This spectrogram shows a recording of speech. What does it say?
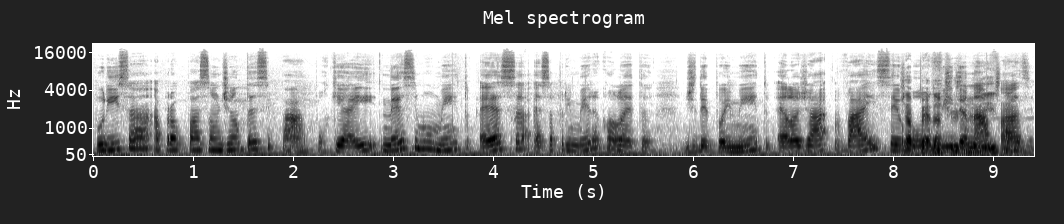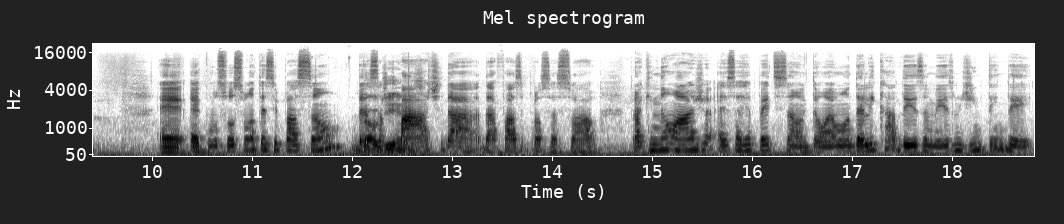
Por isso a, a, preocupação de antecipar, porque aí nesse momento essa essa primeira coleta de depoimento ela já vai ser já ouvida juiz, na né? É, é como se fosse uma antecipação dessa audiência. parte da, da fase processual, para que não haja essa repetição. Então, é uma delicadeza mesmo de entender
